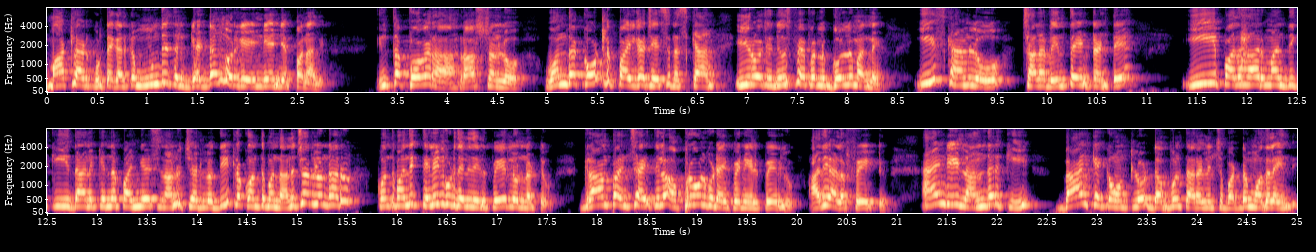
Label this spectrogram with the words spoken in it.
మాట్లాడుకుంటే కనుక ముందు ఇతను గడ్డం కొరిగేయండి అని చెప్పనాలి. ఇంత పొగరా రాష్ట్రంలో వంద కోట్లకు పైగా చేసిన స్కామ్ ఈరోజు న్యూస్ పేపర్లు గొల్లుమన్నాయి. ఈ స్కామ్లో చాలా వింత ఏంటంటే ఈ పదహారు మందికి దాని కింద పనిచేసిన అనుచరులు దీంట్లో కొంతమంది అనుచరులు ఉన్నారు కొంతమందికి తెలియని కూడా తెలియదు వీళ్ళ పేర్లు ఉన్నట్టు. గ్రామ పంచాయతీలో అప్రూవల్ కూడా అయిపోయినాయి వీళ్ళ పేర్లు. అది వాళ్ళ ఫేట్ అండ్ వీళ్ళందరికీ బ్యాంక్ అకౌంట్లో డబ్బులు తరలించబడడం మొదలైంది.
